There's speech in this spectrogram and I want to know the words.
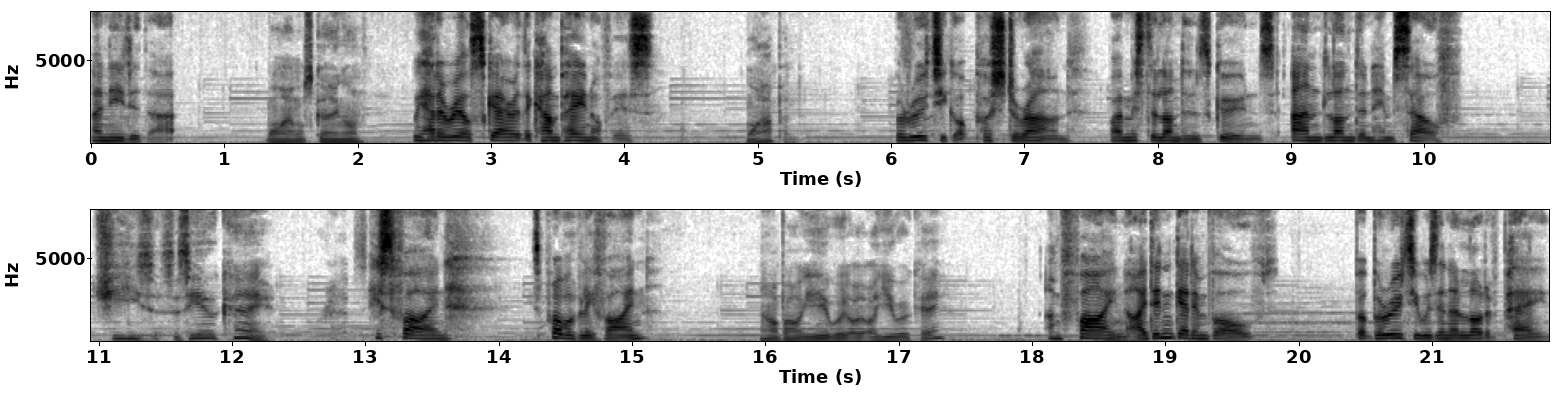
I needed that. Why? What's going on? We had a real scare at the campaign office. What happened? Baruti got pushed around by Mr. London's goons and London himself. Jesus, is he okay? He's fine. He's probably fine. How about you? Are, are you okay? I'm fine. I didn't get involved. But Baruti was in a lot of pain.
